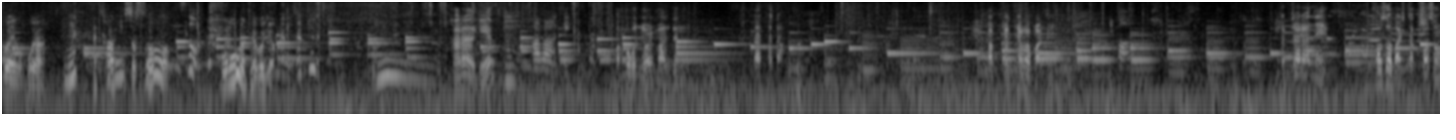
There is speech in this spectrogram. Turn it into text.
뭐야 이거 뭐야? 창이 있었어. 있어. 오 대박이야. 가라하게요? 응, 가라하게. 밥 먹은 지 얼마 안 됐는데 따뜻하다 밥 자체가 맛있어 짭짤하네 커서 맛있다 커서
